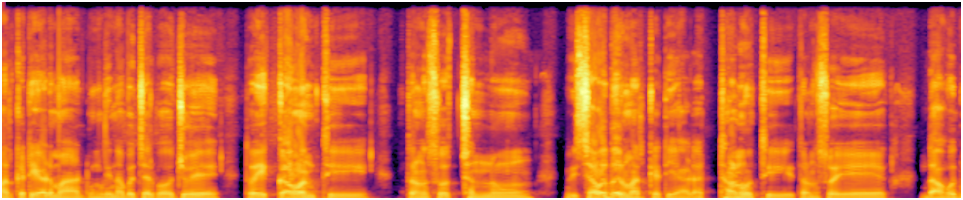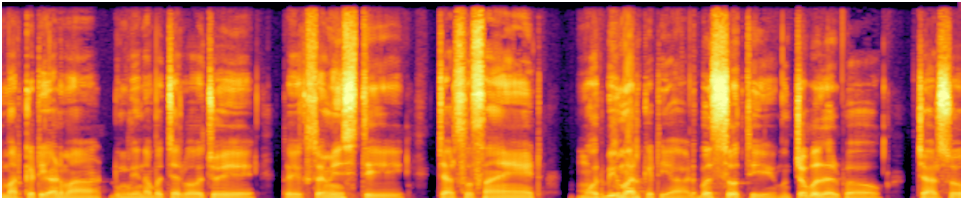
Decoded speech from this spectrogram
માર્કેટયાર્ડમાં ડુંગળીના બજાર ભાવ જોઈએ તો એકાવનથી ત્રણસો છન્નું વિસાવદર માર્કેટયાર્ડ અઠ્ઠાણુંથી ત્રણસો એક દાહોદ માર્કેટયાર્ડમાં ડુંગળીના બજાર ભાવ જોઈએ તો એકસો વીસથી ચારસો સાઠ મોરબી માર્કેટયાર્ડ બસોથી ઊંચો બજાર ભાવ ચારસો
